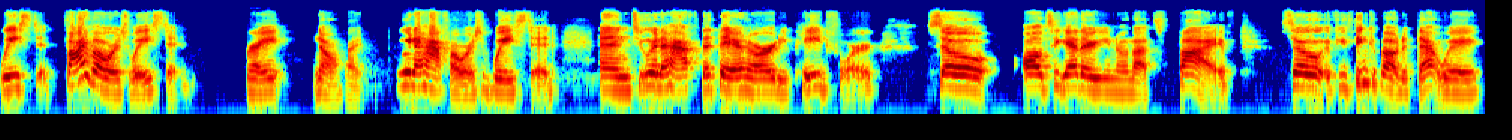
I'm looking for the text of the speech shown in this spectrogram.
wasted, five hours wasted, right? No, Right. two and a half hours wasted, and two and a half that they had already paid for. So altogether, you know, that's five. So if you think about it that way,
